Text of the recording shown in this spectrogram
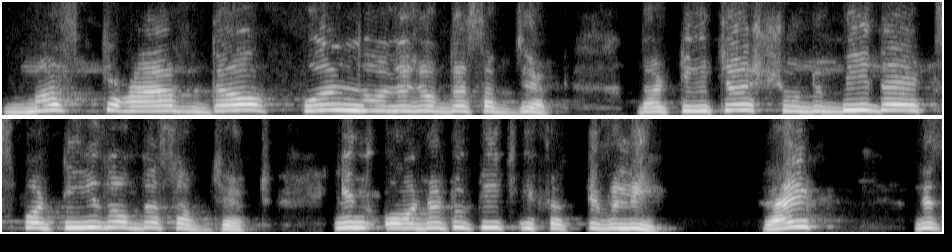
must have the full knowledge of the subject. The teacher should be the expertise of the subject in order to teach effectively. Right? This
